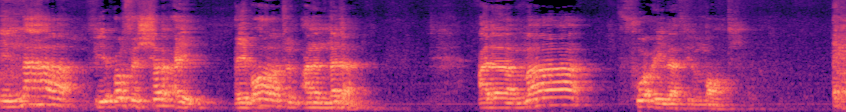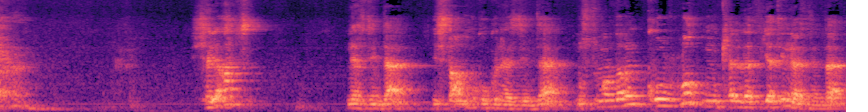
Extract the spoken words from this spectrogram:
innaha fi urf şer'i ibaretun anen nedem ala ma fu'ile fil madi. Şeriat nezdinde, İslam hukuku nezdinde, Müslümanların kulluk mükellefiyeti nezdinde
